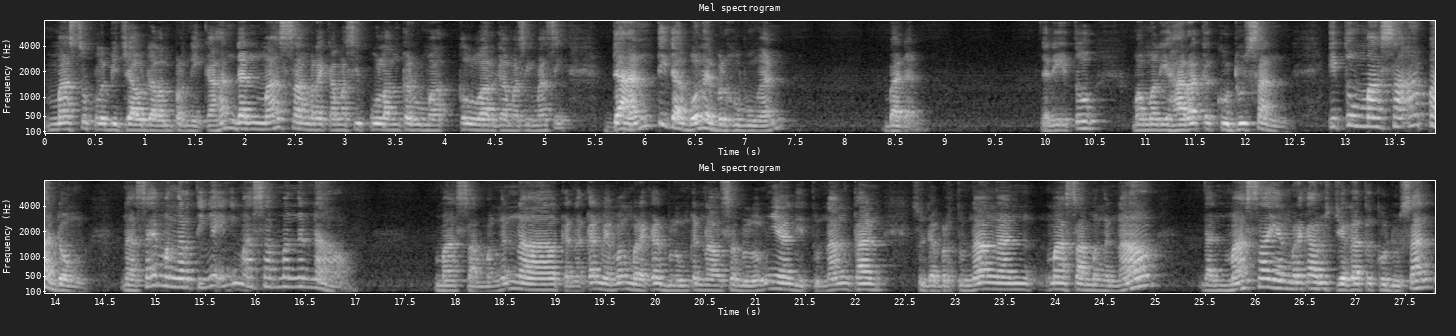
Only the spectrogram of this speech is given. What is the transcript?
masuk lebih jauh dalam pernikahan dan masa mereka masih pulang ke rumah keluarga masing-masing dan tidak boleh berhubungan badan. Jadi itu memelihara kekudusan. Itu masa apa dong? Nah, saya mengertinya ini masa mengenal. Masa mengenal, karena kan memang mereka belum kenal sebelumnya, ditunangkan, sudah bertunangan, masa mengenal, dan masa yang mereka harus jaga kekudusan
